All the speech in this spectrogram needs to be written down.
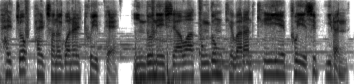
8조 8천억 원을 투입해 인도네시아와 공동 개발한 KF-21은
